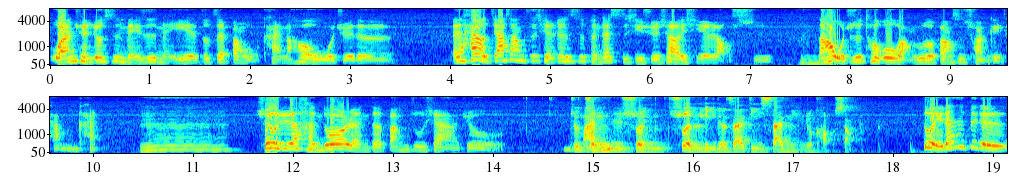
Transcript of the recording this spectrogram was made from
完全就是没日没夜都在帮我看。然后我觉得，哎，还有加上之前认识可能在实习学校一些老师，然后我就是透过网络的方式传给他们看。嗯。所以我觉得很多人的帮助下，就就终于顺顺利的在第三年就考上。对，但是这个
